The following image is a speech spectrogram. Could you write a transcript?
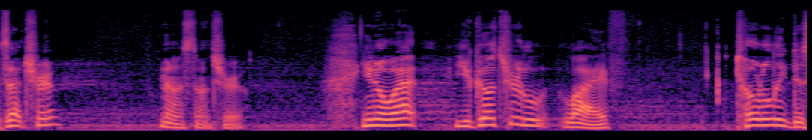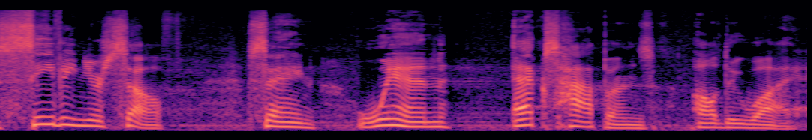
is that true? No, it's not true. You know what? You go through life totally deceiving yourself, saying, when X happens, I'll do Y.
